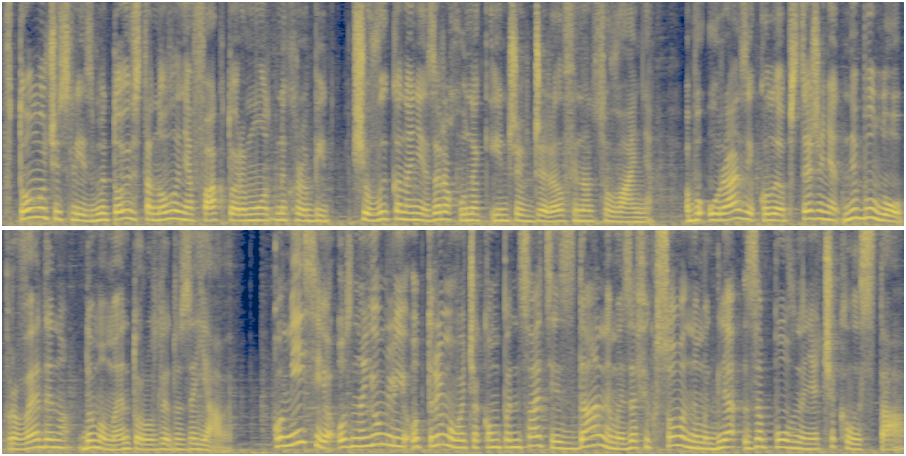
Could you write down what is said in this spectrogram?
в тому числі з метою встановлення факту ремонтних робіт, що виконані за рахунок інших джерел фінансування, або у разі, коли обстеження не було проведено до моменту розгляду заяви. Комісія ознайомлює отримувача компенсації з даними, зафіксованими для заповнення чек-листа,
